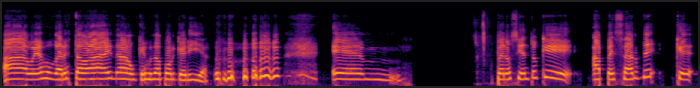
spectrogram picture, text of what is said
ah, voy a jugar esta vaina aunque es una porquería. Em, pero siento que a pesar de que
